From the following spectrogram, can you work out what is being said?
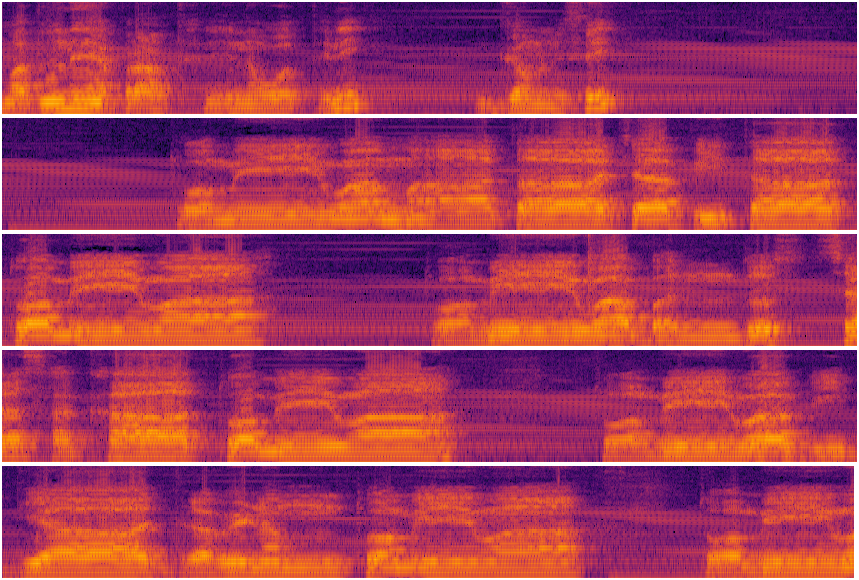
ಮೊದಲನೆಯ ಪ್ರಾರ್ಥನೆಯನ್ನು ಓದ್ತೀನಿ. ಗಮನಿಸಿ. ತ್ವಮೇವ ಮಾತಾ ಚ ಪಿತಾ ತ್ವಮೇವ. ತ್ವಮೇವ ಬಂಧುಶ್ಚ ಸಖಾ ತ್ವಮೇವ. ತ್ವಮೇವ ವಿದ್ಯಾ ದ್ರವಿಣಂ ತ್ವಮೇವ. ತ್ವಮೇವ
